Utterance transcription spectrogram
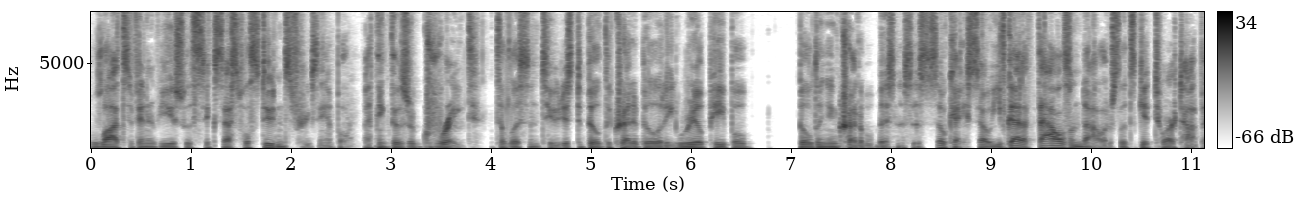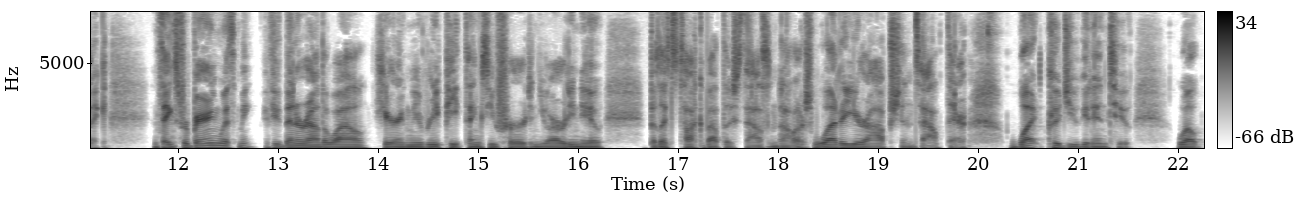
Lots of interviews with successful students, for example. I think those are great to listen to just to build the credibility. Real people building incredible businesses. Okay, so you've got a $1,000. Let's get to our topic. And thanks for bearing with me. If you've been around a while, hearing me repeat things you've heard and you already knew, but let's talk about those thousand dollars. What are your options out there? What could you get into? Well,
